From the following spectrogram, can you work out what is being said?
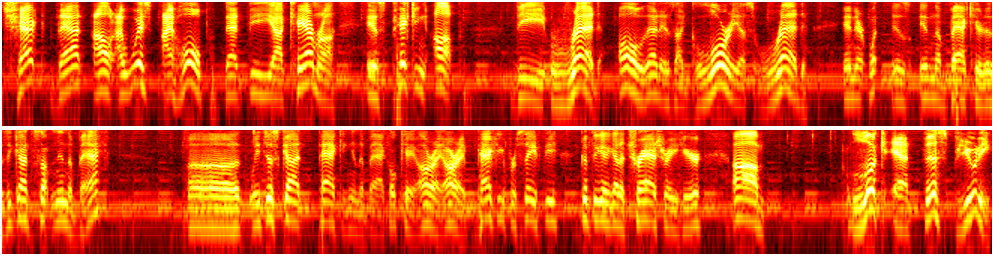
Check that out. I wish, I hope that the uh, camera is picking up the red. Oh, that is a glorious red in there. What is in the back here? Does he got something in the back? Uh, we just got packing in the back. Okay, all right, all right. Packing for safety. Good thing I got a trash right here. Um, look at this beauty.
